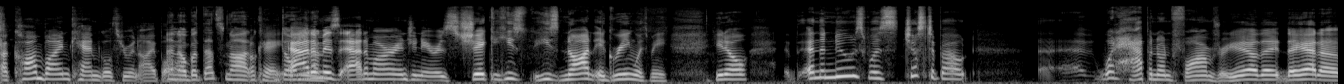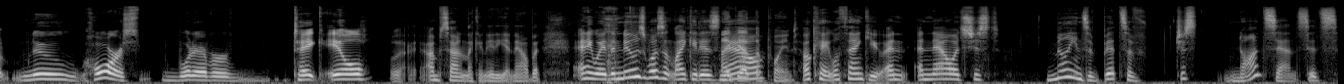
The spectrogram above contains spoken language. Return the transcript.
A combine can go through an eyeball. I know, but that's not Okay, Adam even- is Adam, our engineer, is shaking. He's he's not agreeing with me, you know. And the news was just about uh, what happened on farms. Or yeah, they they had a new horse, whatever, take ill. I'm sounding like an idiot now, but anyway, the news wasn't like it is now. I get the point. Okay, well, thank you. And and now it's just millions of bits of just nonsense. It's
